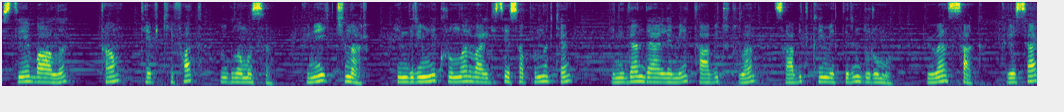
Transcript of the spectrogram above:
isteğe bağlı tam tevkifat uygulaması. Güney Çınar, indirimli kurumlar vergisi hesaplanırken yeniden değerlemeye tabi tutulan sabit kıymetlerin durumu. Güven Sak, küresel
